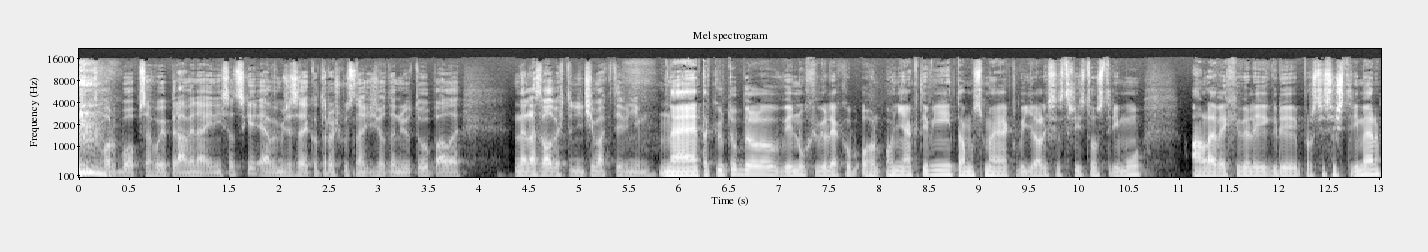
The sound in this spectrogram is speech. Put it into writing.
uh, tvorbu obsahu i právě na jiný socky? Já vím, že se jako trošku snažíš o ten YouTube, ale Nenazval bych to ničím aktivním. Ne, tak YouTube byl v jednu chvíli jako hodně aktivní, tam jsme jako dělali se z toho streamu, ale ve chvíli, kdy prostě jsi streamer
